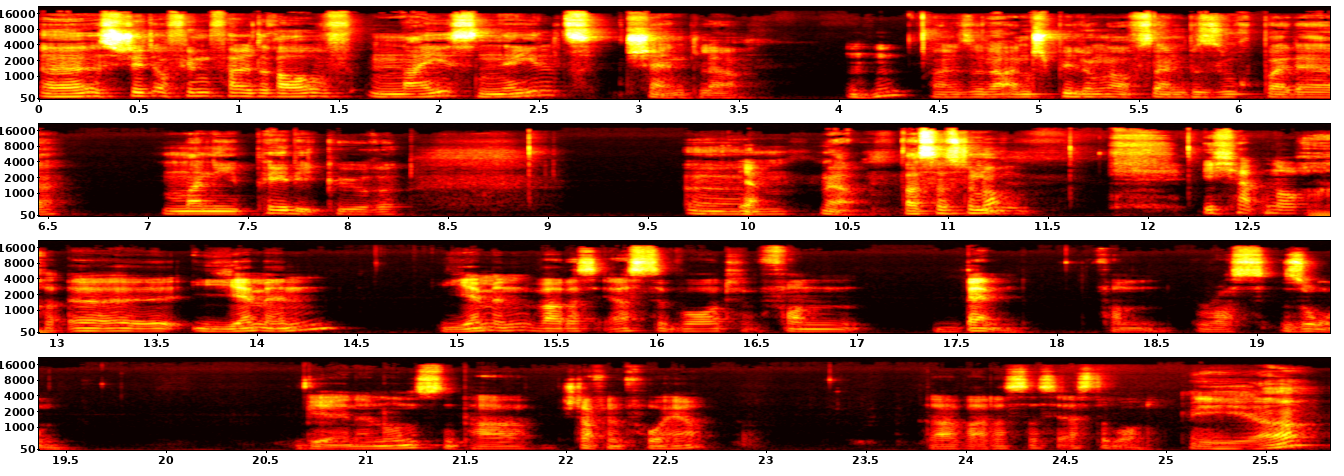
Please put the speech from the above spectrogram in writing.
Äh, es steht auf jeden Fall drauf Nice Nails Chandler. Mhm. Also eine Anspielung auf seinen Besuch bei der Money Pediküre. Ähm, Ja. ja. Was hast du noch? Ich habe noch äh, Yemen. Yemen war das erste Wort von Ben, von Ross Sohn. Wir erinnern uns, ein paar Staffeln vorher. Da war das das erste Wort. Ja.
